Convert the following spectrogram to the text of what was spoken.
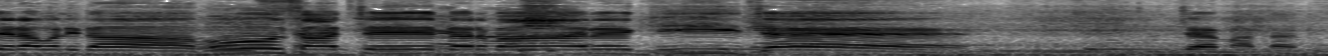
शेरावली दा बोल साचे दरबार की जय। जय माता दी।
